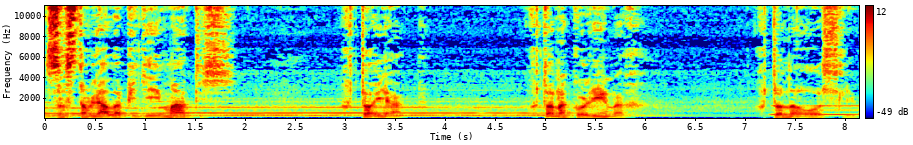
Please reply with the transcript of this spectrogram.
заставляла підійматись, хто як, хто на колінах, хто на осліп.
